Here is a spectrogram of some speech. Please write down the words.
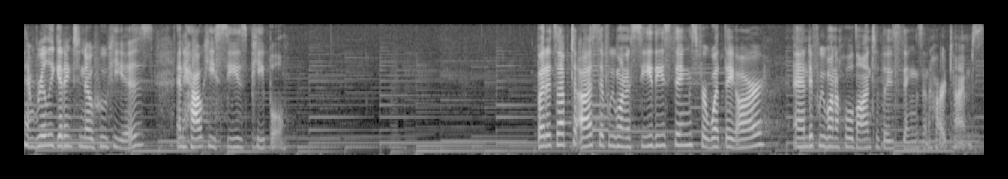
and really getting to know who He is and how He sees people. But it's up to us if we want to see these things for what they are and if we want to hold on to these things in hard times.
